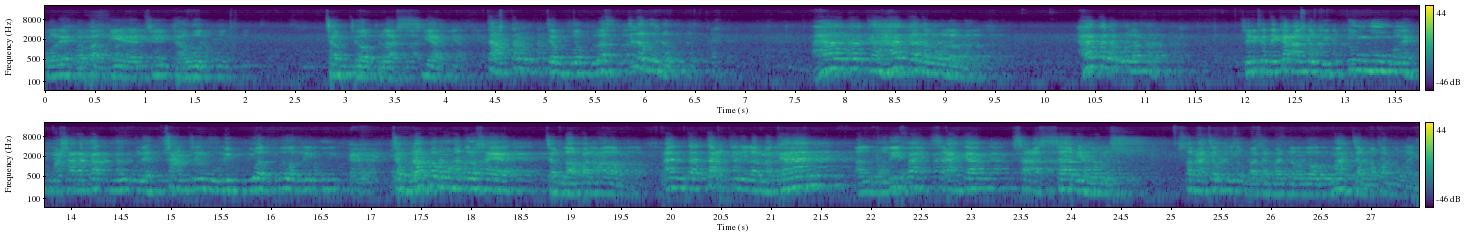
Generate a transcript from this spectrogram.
oleh Bapak Kiai Haji Daud jam 12 siang datang jam 12 tidak rubuk Hada dan ulama dan ulama jadi ketika antum ditunggu oleh masyarakatmu, oleh santrimu ribuan-ribuan ribu, jam berapa mau hadir saya? Jam 8 malam. Anta ta'ti ila makan al-mudhifah seakan saat sabi harus setengah jam untuk baca bacaan rumah jam 8 mulai.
